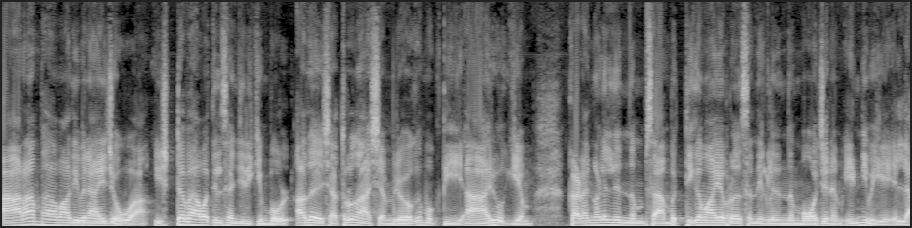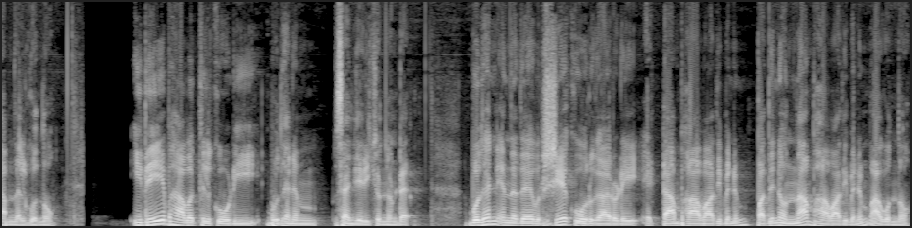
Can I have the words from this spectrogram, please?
ആറാം ഭാവാധിപനായ ചൊവ്വ ഇഷ്ടഭാവത്തിൽ സഞ്ചരിക്കുമ്പോൾ അത് ശത്രുനാശം രോഗമുക്തി ആരോഗ്യം കടങ്ങളിൽ നിന്നും സാമ്പത്തികമായ പ്രതിസന്ധികളിൽ നിന്നും മോചനം എന്നിവയെ എല്ലാം നൽകുന്നു. ഇതേ ഭാവത്തിൽ കൂടി ബുധനും സഞ്ചരിക്കുന്നുണ്ട്. ബുധൻ എന്നത് വൃശ്യക്കൂറുകാരുടെ എട്ടാം ഭാവാധിപനും പതിനൊന്നാം ഭാവാധിപനും ആകുന്നു.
